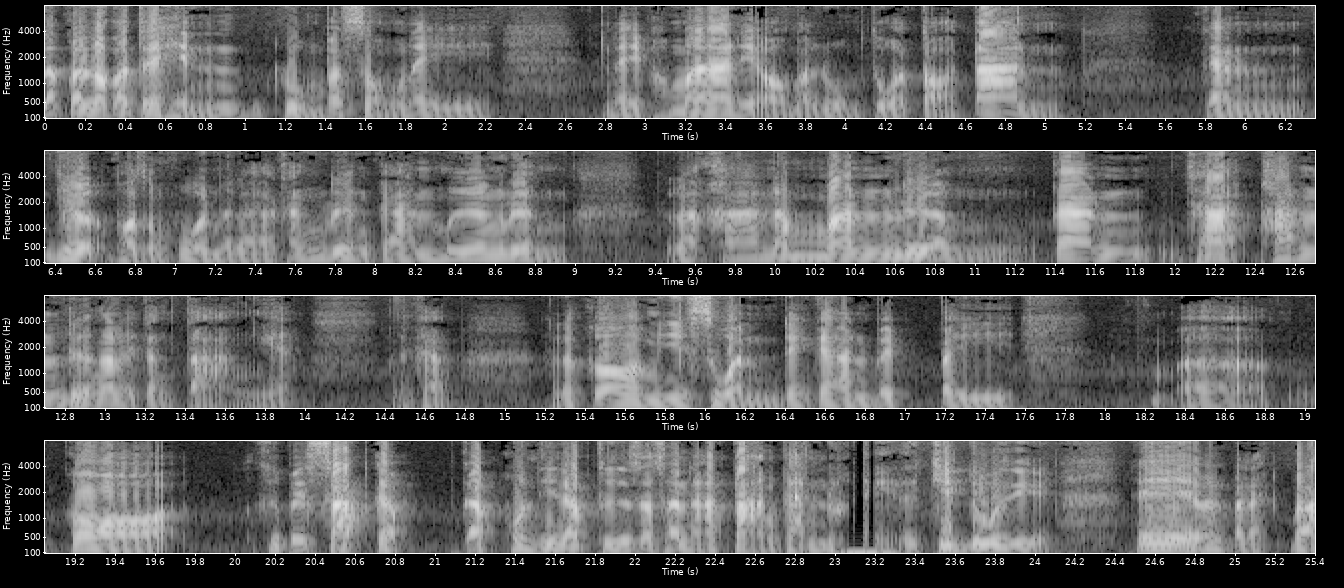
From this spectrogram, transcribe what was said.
ล้วก็เราก็จะเห็นกลุ่มพระสงฆ์ในในพม่านี่ออกมารวมตัวต่อต้าน กันเยอะพอสมควรเวลาทั้งเรื่องการเมืองเรื่อง ราคาน้ำมันเรื่องการชาติพันธุ์เรื่องอะไรต่างๆเงี้ยนะครับ แล้วก็มีส่วนในการไปไปก่อคือไปซัดกับกับคนที่นับถือศาสนาต่างกันด้วย คิดดูสิเอ๊มันแปล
